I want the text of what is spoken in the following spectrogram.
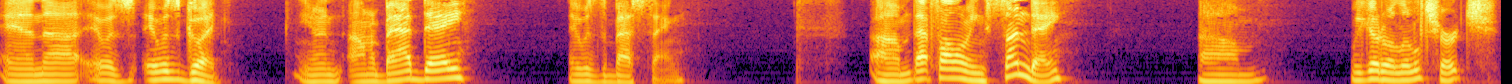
And uh, it was it was good. You know, on a bad day, it was the best thing. Um, that following Sunday, um, we go to a little church,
